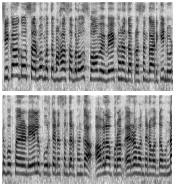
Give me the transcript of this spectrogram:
చికాగో సర్వమత మహాసభలో స్వామి వివేకానంద ప్రసంగానికి నూట ముప్పై రెండు ఏళ్ళు పూర్తయిన సందర్భంగా అమలాపురం ఎర్రవంతెన వద్ద ఉన్న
